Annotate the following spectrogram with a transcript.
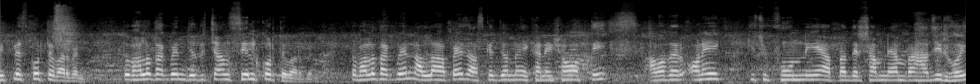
রিপ্লেস করতে পারবেন। তো ভালো থাকবেন, যদি চান সেল করতে পারবেন। তো ভালো থাকবেন, আল্লাহ হাফেজ, আজকের জন্য এখানেই সমাপ্তি। আমাদের অনেক কিছু ফোন নিয়ে আপনাদের সামনে আমরা হাজির হই।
